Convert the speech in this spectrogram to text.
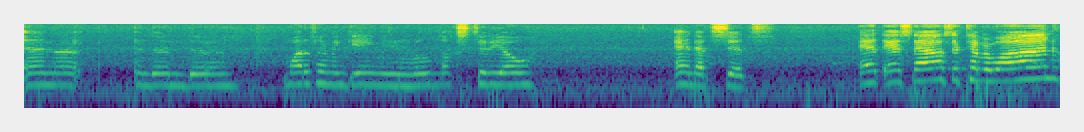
and uh, and then the modern family game in Roblox Studio and that's it. It is now September 1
